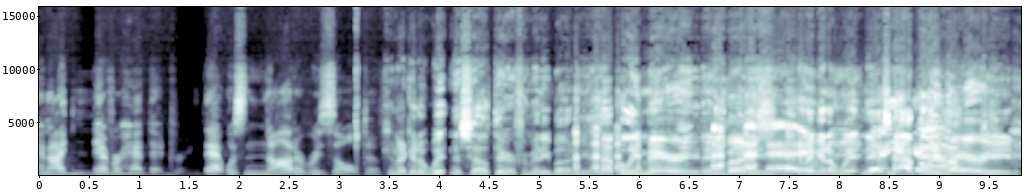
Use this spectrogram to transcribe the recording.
And I'd never had that dream. That was not a result of Can I get a witness out there from anybody? Happily married. Anybody? Can I get a witness? Happily go. married.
